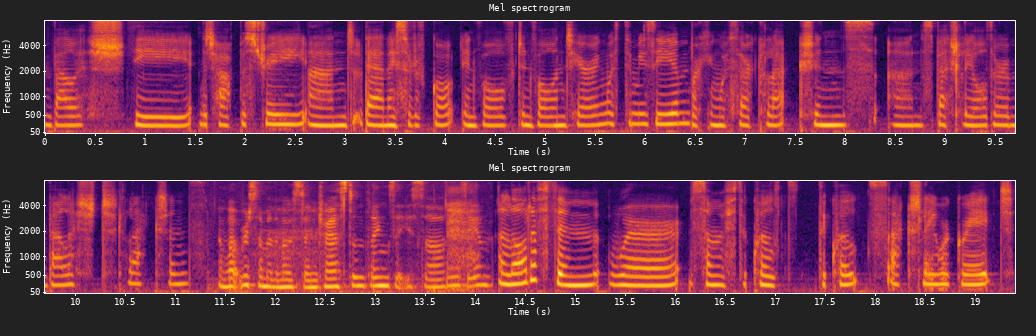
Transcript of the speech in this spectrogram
embellish the, the tapestry. And then I sort of got involved in volunteering with the museum, working with their collections and especially all their embellished collections. And what were some of the most interesting things that you saw in the museum? A lot of them were some of the quilts the quilts actually were great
